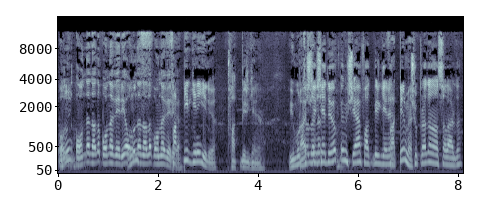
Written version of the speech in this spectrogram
On- Onun ondan alıp ona veriyor, ondan alıp ona veriyor. FAT1 geni geliyor. Fat bir gene. Başka Yumurtalarının şey de yok muymuş ya Fat bir gene? Fat bir mi? Çupradan alsalardı.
